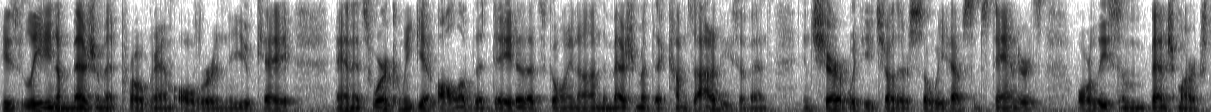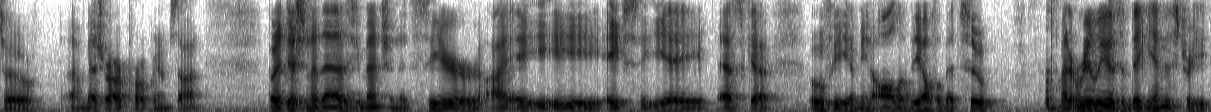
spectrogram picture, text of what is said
He's leading a measurement program over in the UK and it's where can we get all of the data that's going on the measurement that comes out of these events and share it with each other so we have some standards or at least some benchmarks to uh, measure our programs on But in addition to that, as you mentioned, it's CEIR, IAEE, HCEA, ESCA, UFI, I mean, all of the alphabet soup. but it really is a big industry.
